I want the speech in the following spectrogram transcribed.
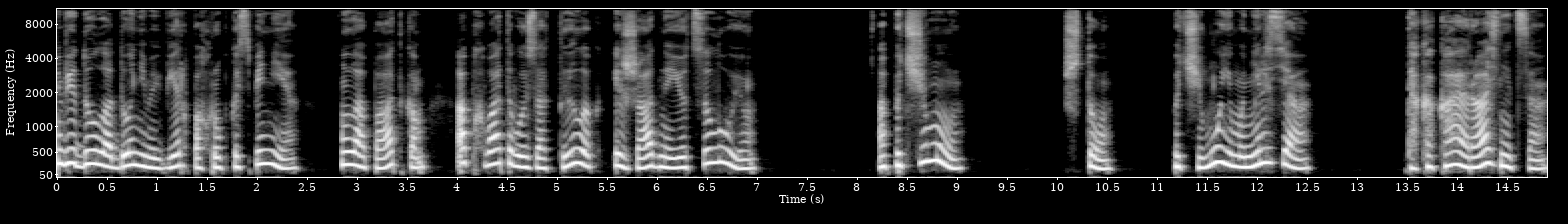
Веду ладонями вверх по хрупкой спине, лопаткам, обхватываю затылок и жадно ее целую. «А почему?» «Что? Почему ему нельзя?» «Да какая разница?»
